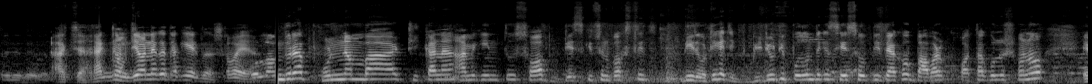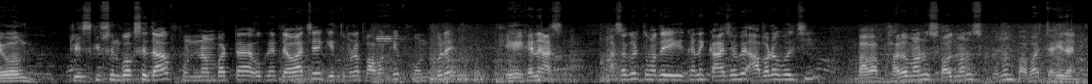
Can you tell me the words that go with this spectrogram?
ছেড়ে দেবে। আচ্ছা একদম যে অন্যায় করে থাকি একদম সবাই। বন্ধুরা ফোন নাম্বার ঠিকানা আমি কিন্তু সব ডেসক্রিপশন বক্সে দিয়ে দেবো ঠিক আছে? ভিডিওটি প্রথম থেকে শেষ অবধি দেখো বাবার কথাগুলো শোনো এবং ডেসক্রিপশন বক্সে দাও ফোন নাম্বারটা ওখানে দেওয়া আছে গিয়ে তোমরা বাবাকে ফোন করে এখানে আসো। আশা করি তোমাদের এখানে কাজ হবে। আবারও বলছি বাবা ভালো মানুষ সৎ মানুষ, কোনো বাবার চাহিদা নেই।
